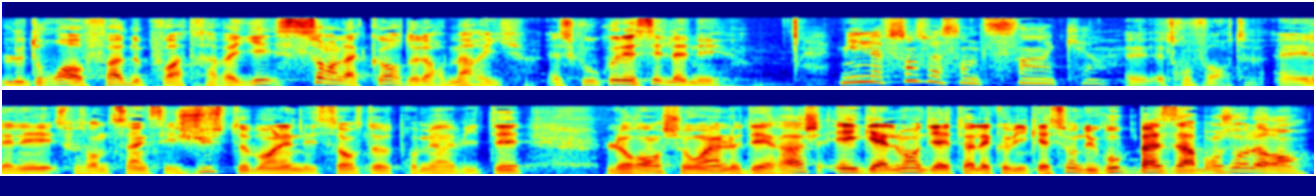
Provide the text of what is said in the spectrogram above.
le droit aux femmes de pouvoir travailler sans l'accord de leur mari? Est-ce que vous connaissez l'année? 1965. Elle est trop forte. Et l'année 65, c'est justement la naissance de notre premier invité, Laurent Chauin, le DRH, et également directeur de la communication du groupe Bazar. Bonjour Laurent.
